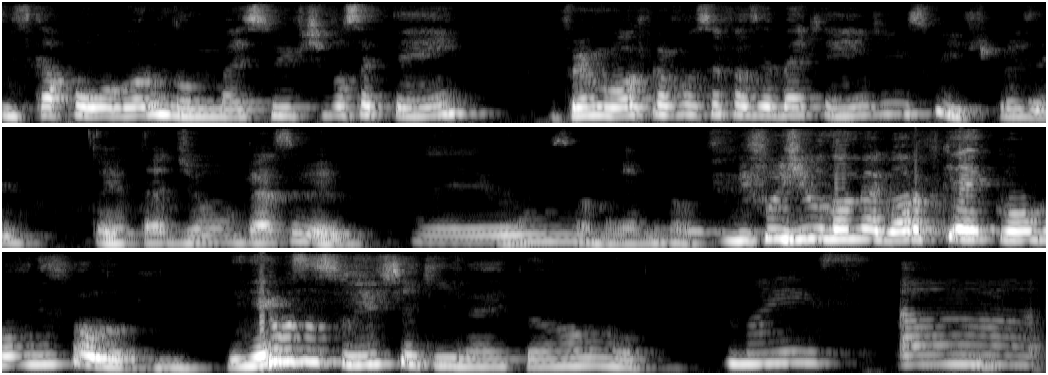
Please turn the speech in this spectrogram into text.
escapou agora o nome, mas Swift você tem o framework para você fazer back-end em Swift, por exemplo. Tem até de um brasileiro. É, eu... Só não lembro não. Me fugiu o nome agora porque, como o Vinícius falou, ninguém usa Swift aqui, né? Então. Mas uh,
